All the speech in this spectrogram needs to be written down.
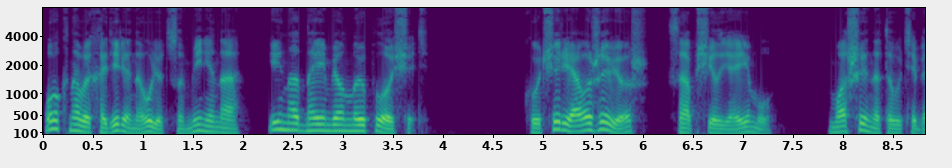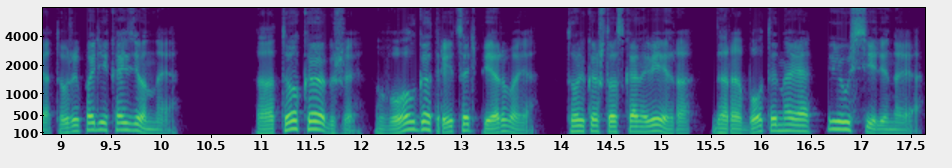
Окна выходили на улицу Минина и на одноименную площадь. «Кучеряво живешь», — сообщил я ему. «Машина-то у тебя тоже поди казенная». «А то как же, Волга тридцать первая, только что с конвейера, доработанная и усиленная».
